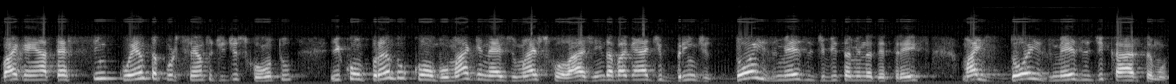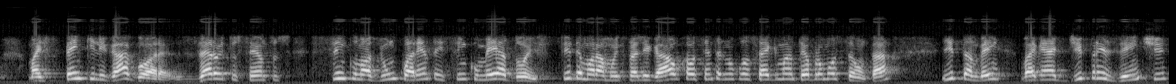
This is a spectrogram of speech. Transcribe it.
vai ganhar até 50% de desconto e comprando o combo magnésio mais colagem, ainda vai ganhar de brinde dois meses de vitamina D3 mais dois meses de cártamo. Mas tem que ligar agora, 0800 591 4562. Se demorar muito para ligar, o call center não consegue manter a promoção, tá? E também vai ganhar de presente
